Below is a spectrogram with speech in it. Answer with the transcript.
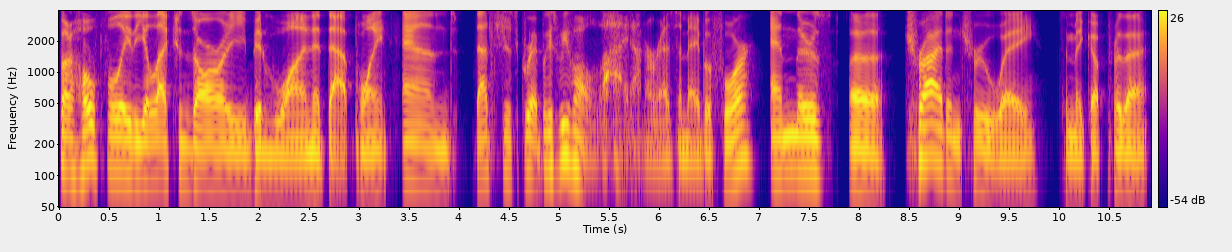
But hopefully the election's already been won at that point, And that's just great because we've all lied on a resume before. and there's a tried and true way to make up for that.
